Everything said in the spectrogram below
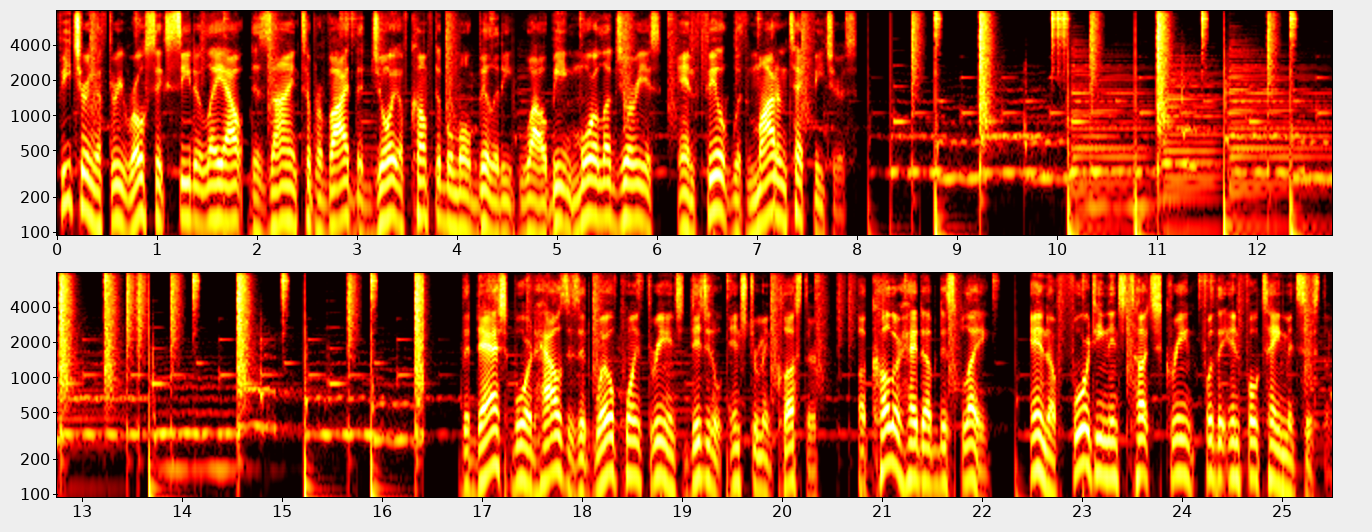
featuring a three-row six-seater layout designed to provide the joy of comfortable mobility while being more luxurious and filled with modern tech features. The dashboard houses a 12.3-inch digital instrument cluster, a color head-up display, and a 14-inch touchscreen for the infotainment system.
